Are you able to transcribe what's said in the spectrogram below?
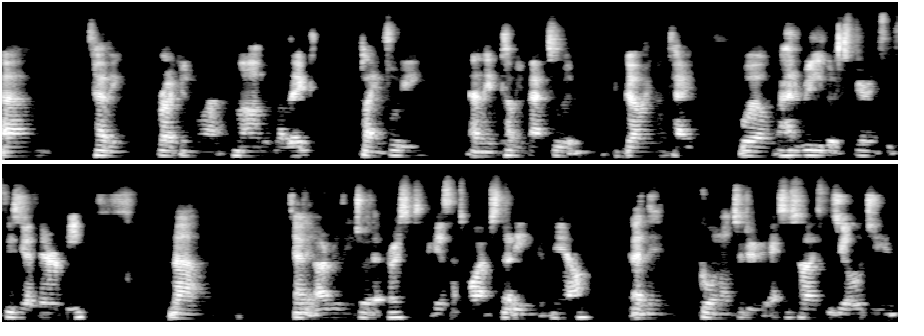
Um, having broken my, my arm and my leg playing footy and then coming back to it and going, okay, well, I had a really good experience with physiotherapy. And I really enjoy that process. And I guess that's why I'm studying it now. And then going on to do exercise physiology and,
